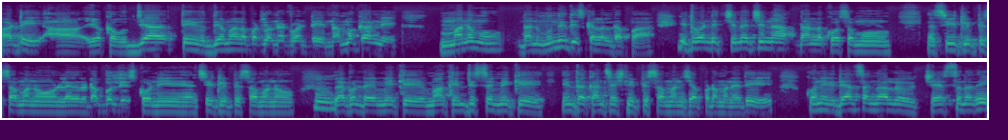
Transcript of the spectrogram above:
కాబట్టి ఆ యొక్క విద్యార్థి ఉద్యమాల పట్ల ఉన్నటువంటి నమ్మకాన్ని మనము దాన్ని ముందుకు తీసుకెళ్ళాలి తప్ప ఇటువంటి చిన్న చిన్న దానిల కోసము సీట్లు ఇప్పిస్తామను లేదా డబ్బులు తీసుకొని సీట్లు ఇప్పిస్తామను లేకుంటే మీకు మాకు ఇంత ఇస్తే మీకు ఇంత కన్సెషన్ ఇప్పిస్తామని చెప్పడం అనేది కొన్ని విద్యార్థి సంఘాలు చేస్తున్నది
